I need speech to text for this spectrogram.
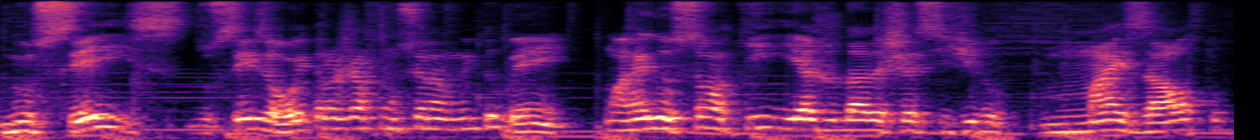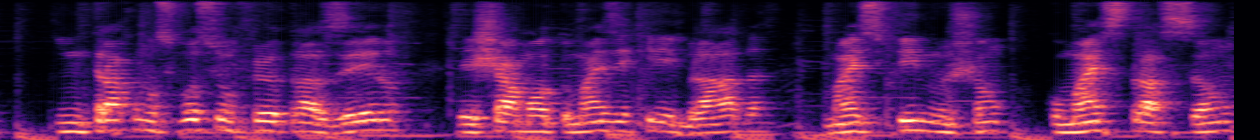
no 6, do 6 ao 8 ela já funciona muito bem. Uma redução aqui ia ajudar a deixar esse giro mais alto, entrar como se fosse um freio traseiro, deixar a moto mais equilibrada mais firme no chão, com mais tração,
